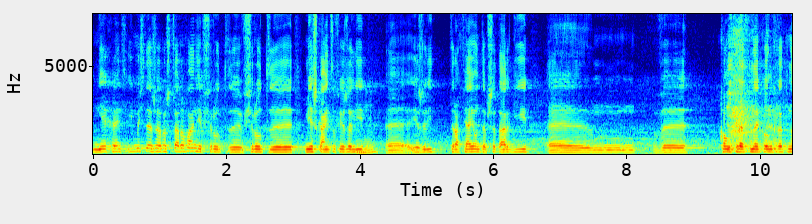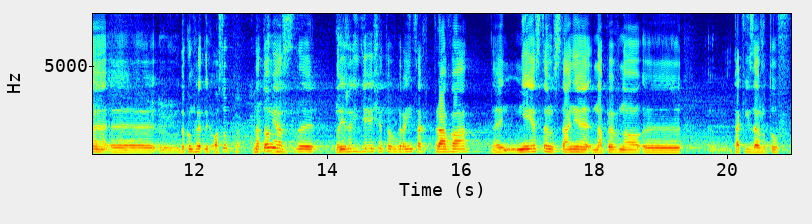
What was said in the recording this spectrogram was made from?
niechęć i myślę, że rozczarowanie wśród, wśród mieszkańców, jeżeli, e, jeżeli trafiają te przetargi w konkretne, konkretne, e, do konkretnych osób. Natomiast e, no jeżeli dzieje się to w granicach prawa, e, nie jestem w stanie na pewno takich zarzutów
